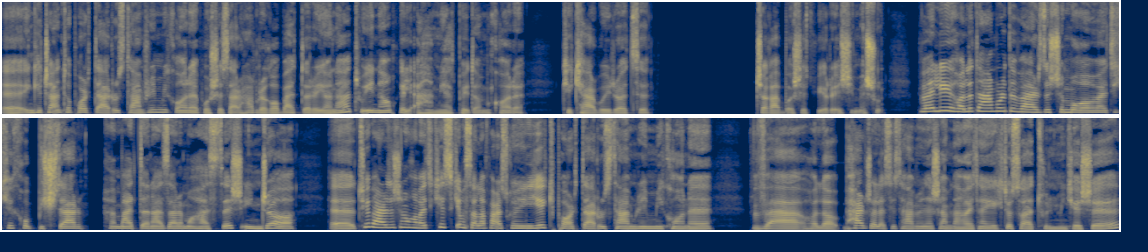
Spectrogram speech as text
اینکه چند تا پارت در روز تمرین می‌کنه پشت سر هم رقابت داره یا نه تو این هم خیلی اهمیت پیدا می‌کنه که کربوهیدرات چقدر باشه توی رژیمشون. ولی حالا در مورد ورزش مقاومتی که خب بیشتر مد نظر ما هستش اینجا توی ورزش مقاومتی کسی که مثلا فرض کنید یک پارت در روز تمرین می‌کنه و حالا هر جلسه تمرینش هم نهایتا یک دو ساعت طول می‌کشه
